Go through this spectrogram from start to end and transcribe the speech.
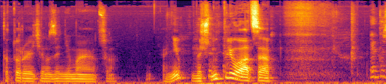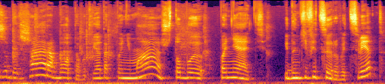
которые этим занимаются, они начнут плеваться. Это же большая работа. Вот я так понимаю, чтобы понять, идентифицировать цвет,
